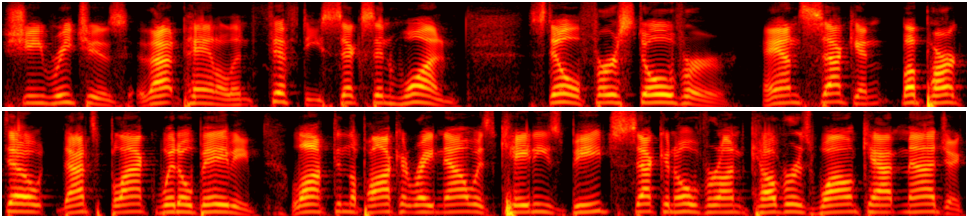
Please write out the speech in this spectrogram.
She reaches that panel in 56 and 1. Still first over and second, but parked out. That's Black Widow Baby. Locked in the pocket right now is Katie's Beach. Second over on cover is Wildcat Magic.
